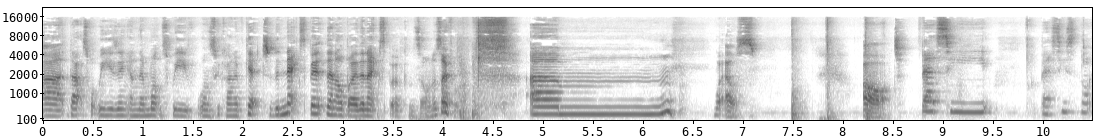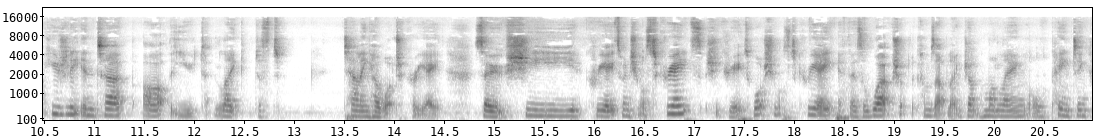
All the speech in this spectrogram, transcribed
uh, that's what we're using. And then once we once we kind of get to the next bit, then I'll buy the next book and so on and so forth. Um, what else? Art. Bessie Bessie's not usually into art that you like just telling her what to create. So she creates when she wants to create, she creates what she wants to create. If there's a workshop that comes up like junk modeling or painting,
